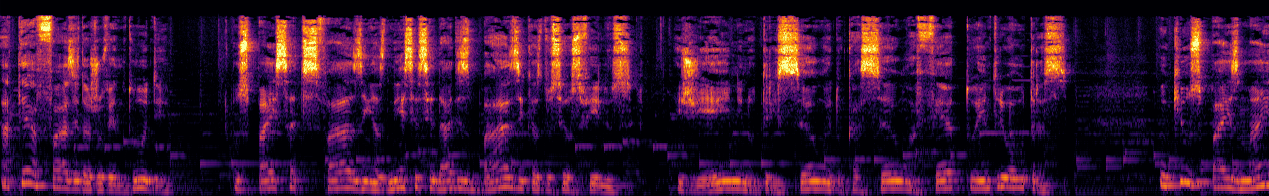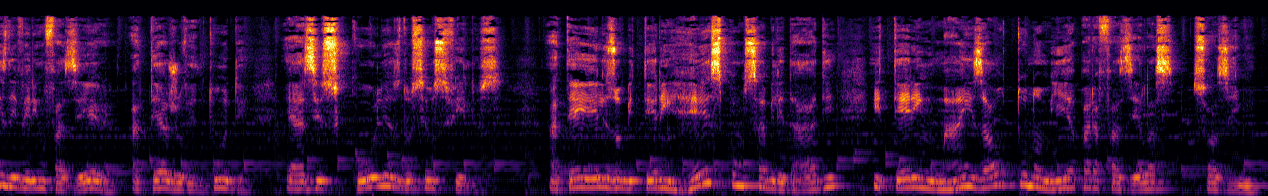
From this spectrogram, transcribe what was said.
Até a fase da juventude, os pais satisfazem as necessidades básicas dos seus filhos: higiene, nutrição, educação, afeto, entre outras. O que os pais mais deveriam fazer até a juventude é as escolhas dos seus filhos até eles obterem responsabilidade e terem mais autonomia para fazê-las sozinho.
